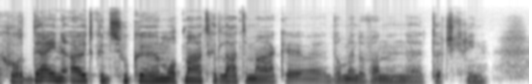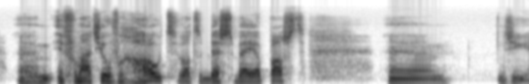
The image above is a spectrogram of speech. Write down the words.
gordijnen uit kunt zoeken, helemaal op maat kunt laten maken door middel van een touchscreen. Um, informatie over hout, wat het beste bij jou past. Um, dus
